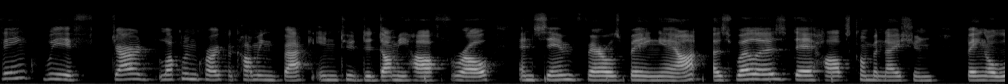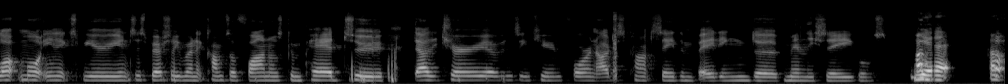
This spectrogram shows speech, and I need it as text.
think with Jared Lachlan Croker coming back into the dummy half role and Sam Verrills being out, as well as their halves combination being a lot more inexperienced, especially when it comes to finals compared to Daly Cherry Evans and Kieran Foran, I just can't see them beating the Manly Sea Eagles. Yeah, A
